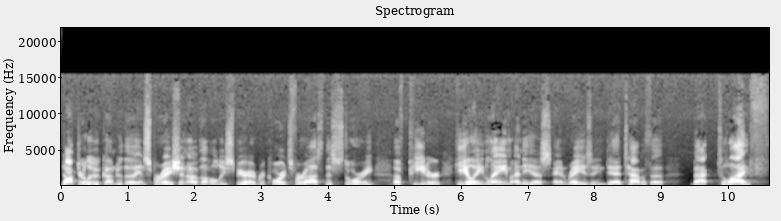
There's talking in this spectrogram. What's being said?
Dr. Luke, under the inspiration of the Holy Spirit, records for us this story of Peter healing lame Aeneas and raising dead Tabitha back to life.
